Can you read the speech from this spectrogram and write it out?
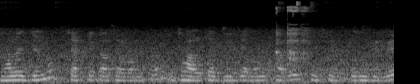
ঝালের জন্য চারটে কাঁচা লঙ্কা, ঝালটা যে যেমন খাবে সে সেরকম দেবে।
